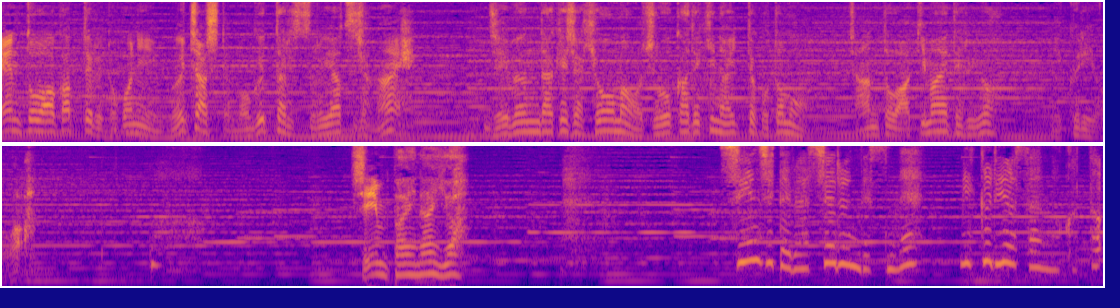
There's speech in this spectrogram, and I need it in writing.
険と分かってるとこに無茶して潜ったりするやつじゃない。自分だけじゃ氷馬を浄化できないってこともちゃんとわきまえてるよ。ミクリオは。心配ないよ。信じてらっしゃるんですねミクリオさんのこと。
